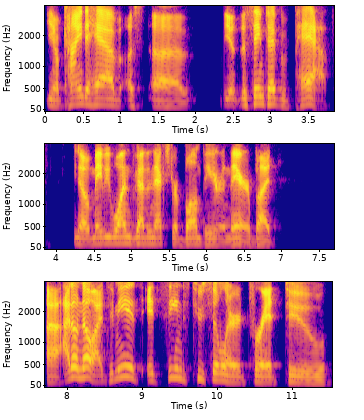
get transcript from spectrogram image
you know kind of have a uh, you know the same type of path? You know maybe one's got an extra bump here and there but uh, i don't know. Uh, to me it, it seems too similar for it to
